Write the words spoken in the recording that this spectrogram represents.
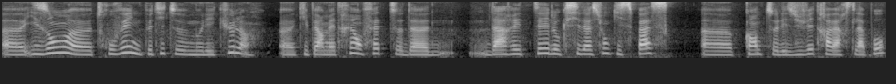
ils ont trouvé une petite molécule qui permettrait en fait d'arrêter l'oxydation qui se passe quand les UV traversent la peau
